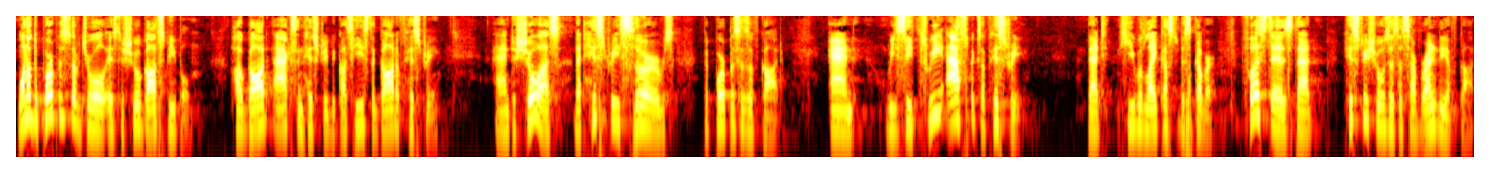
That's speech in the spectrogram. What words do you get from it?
One of the purposes of Joel is to show God's people how God acts in history because He's the God of history, and to show us that history serves the purposes of God. And we see three aspects of history that He would like us to discover. First is that history shows us the sovereignty of God.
